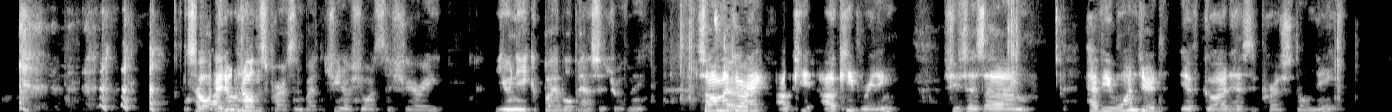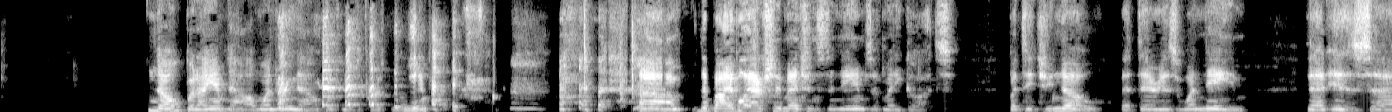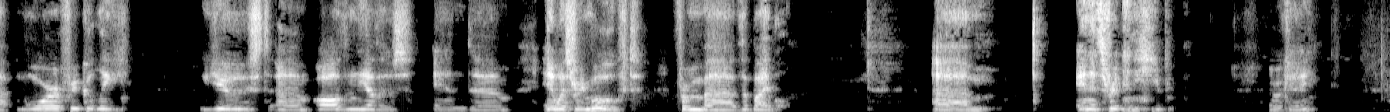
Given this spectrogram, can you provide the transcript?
so I don't know this person, but she knows she wants to share a unique Bible passage with me. So I'm like, all right, I'll keep I'll keep reading. She says, um, "Have you wondered if God has a personal name?" No, but I am now. I'm wondering now if he has a personal name. um, the Bible actually mentions the names of many gods, but did you know that there is one name that is uh, more frequently used um, all than the others, and um, it was removed from uh, the Bible. Um, and it's written in Hebrew. Okay.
